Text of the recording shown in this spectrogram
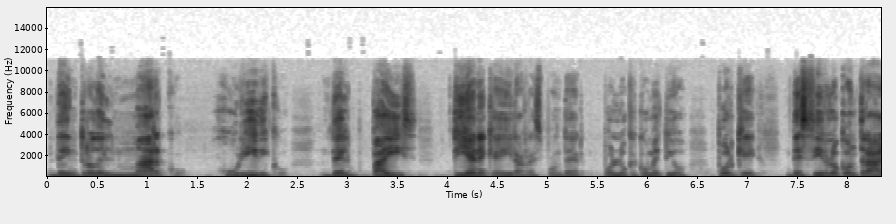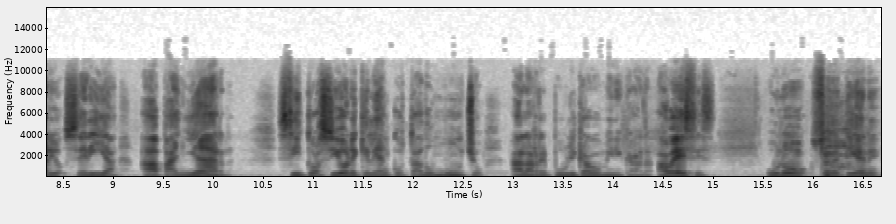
dentro del marco jurídico del país tiene que ir a responder por lo que cometió, porque decir lo contrario sería apañar situaciones que le han costado mucho a la República Dominicana. A veces uno se detiene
